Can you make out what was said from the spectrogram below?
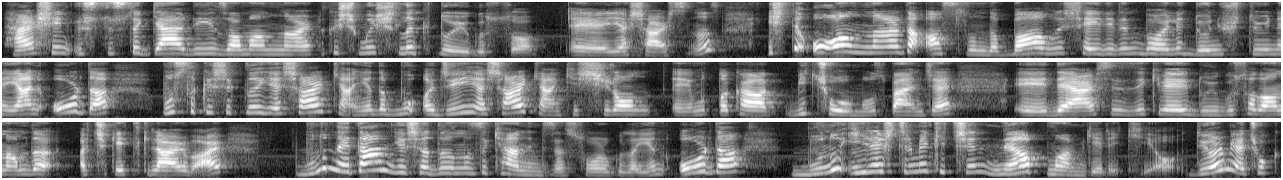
her şeyin üst üste geldiği zamanlar, sıkışmışlık duygusu e, yaşarsınız. İşte o anlarda aslında bazı şeylerin böyle dönüştüğüne yani orada bu sıkışıklığı yaşarken ya da bu acıyı yaşarken ki Şiron e, mutlaka birçoğumuz bence e, değersizlik ve duygusal anlamda açık etkiler var. Bunu neden yaşadığınızı kendinize sorgulayın. Orada bunu iyileştirmek için ne yapmam gerekiyor? Diyorum ya çok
